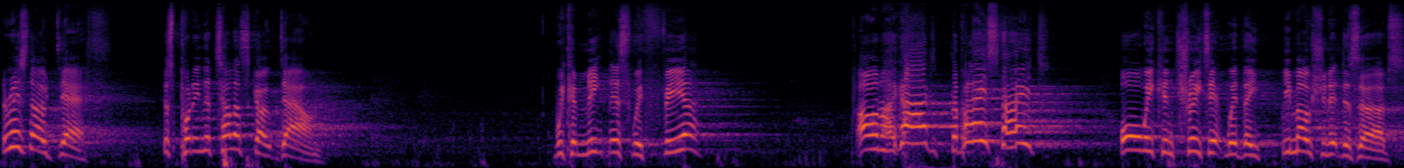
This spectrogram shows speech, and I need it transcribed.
There is no death. Just putting the telescope down. We can meet this with fear. Oh my God, the police state! Or we can treat it with the emotion it deserves.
